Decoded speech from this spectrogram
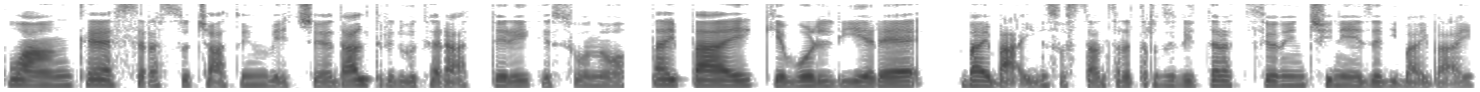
può anche essere associato invece ad altri due caratteri che sono pai pai, che vuol dire bye bye, in sostanza la traslitterazione in cinese di bye bye.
